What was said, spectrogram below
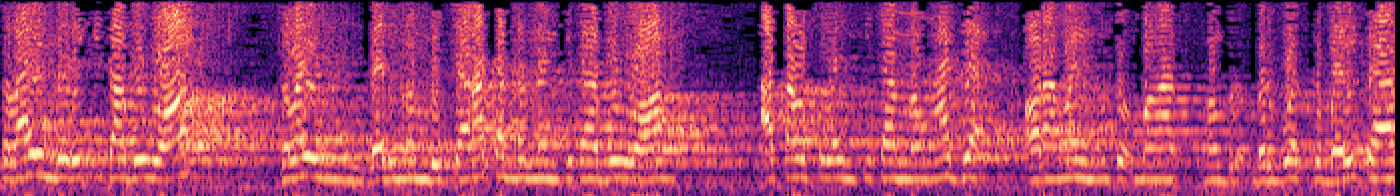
selain dari kitabullah, selain dari membicarakan tentang kitabullah, atau selain kita mengajak orang lain untuk berbuat kebaikan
